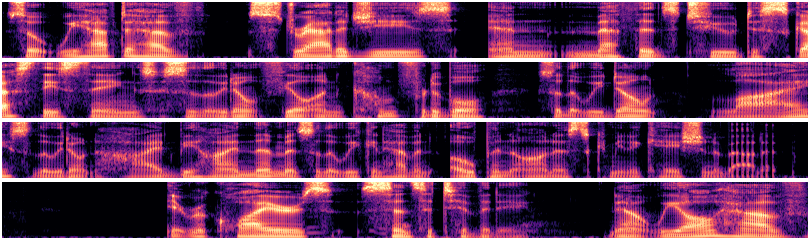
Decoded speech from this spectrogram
So we have to have strategies and methods to discuss these things so that we don't feel uncomfortable, so that we don't lie, so that we don't hide behind them, and so that we can have an open, honest communication about it. It requires sensitivity. Now, we all have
